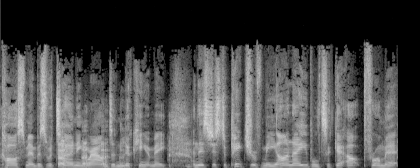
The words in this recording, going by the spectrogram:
cast members were turning around and looking at me. And there's just a picture of me unable to get up from it,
